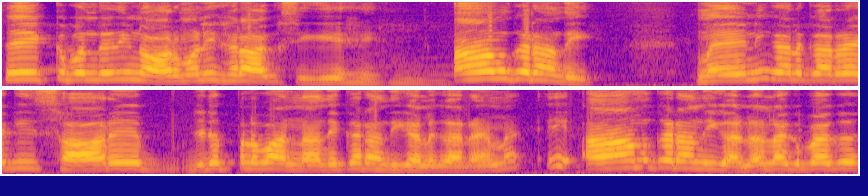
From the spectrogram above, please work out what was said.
ਤੇ ਇੱਕ ਬੰਦੇ ਦੀ ਨਾਰਮਲੀ ਖਰਾਕ ਸੀਗੀ ਇਹ। ਆਮ ਘਰਾਂ ਦੀ। ਮੈਂ ਇਹ ਨਹੀਂ ਗੱਲ ਕਰ ਰਿਹਾ ਕਿ ਸਾਰੇ ਜਿਹੜੇ ਪਹਿਲਵਾਨਾਂ ਦੇ ਘਰਾਂ ਦੀ ਗੱਲ ਕਰ ਰਿਹਾ ਮੈਂ ਇਹ ਆਮ ਘਰਾਂ ਦੀ ਗੱਲ ਆ ਲਗਭਗ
